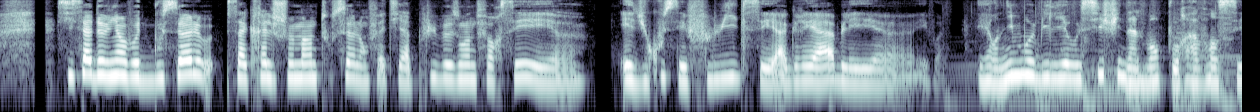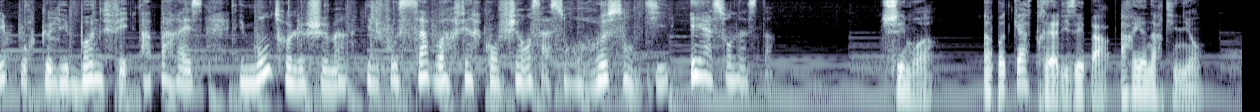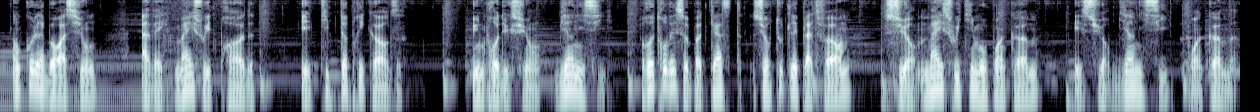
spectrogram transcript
Si ça devient votre boussole, ça crée le chemin tout seul. En fait, il n'y a plus besoin de forcer et, euh, et du coup, c'est fluide, c'est agréable et, euh, et voilà et en immobilier aussi finalement pour avancer, pour que les bonnes fées apparaissent et montrent le chemin, il faut savoir faire confiance à son ressenti et à son instinct. Chez moi, un podcast réalisé par Ariane Artignan en collaboration avec My Sweet Prod et Tip Top Records. Une production bien ici. Retrouvez ce podcast sur toutes les plateformes, sur mysweetimo.com et sur bienici.com.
